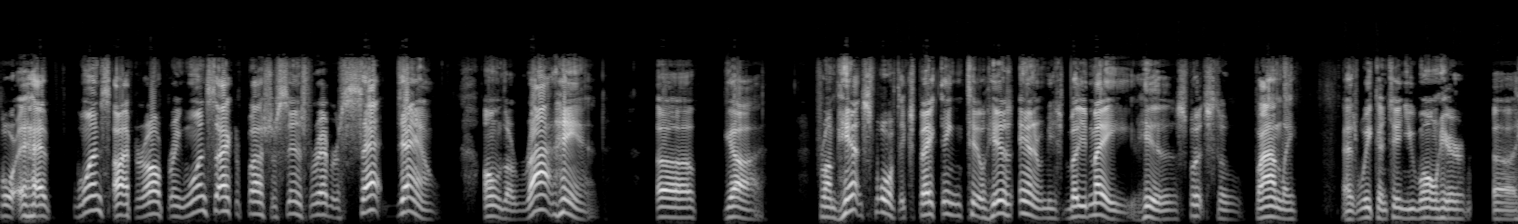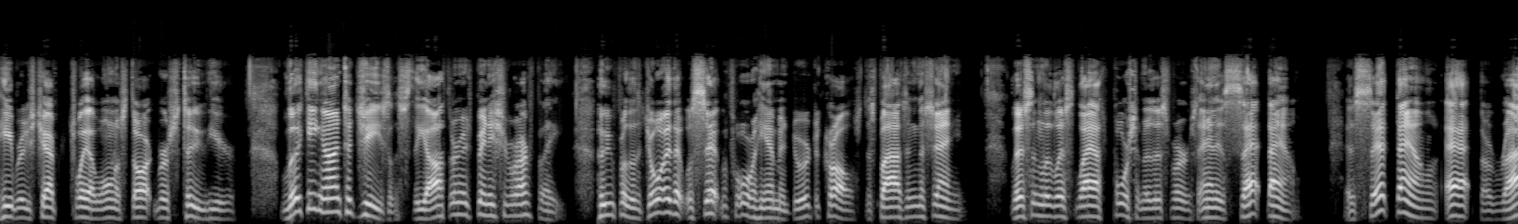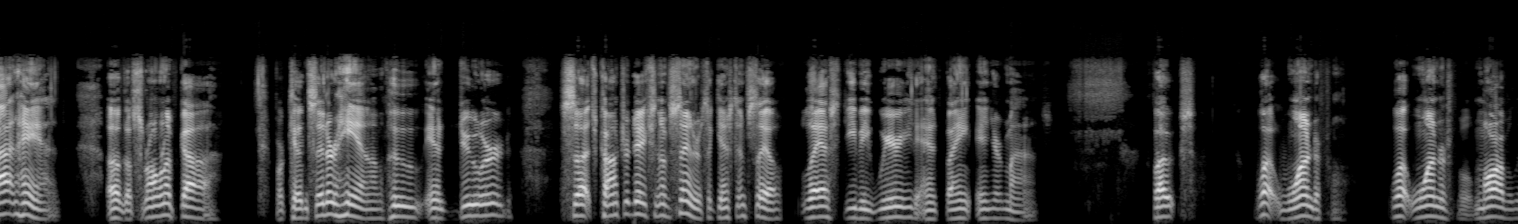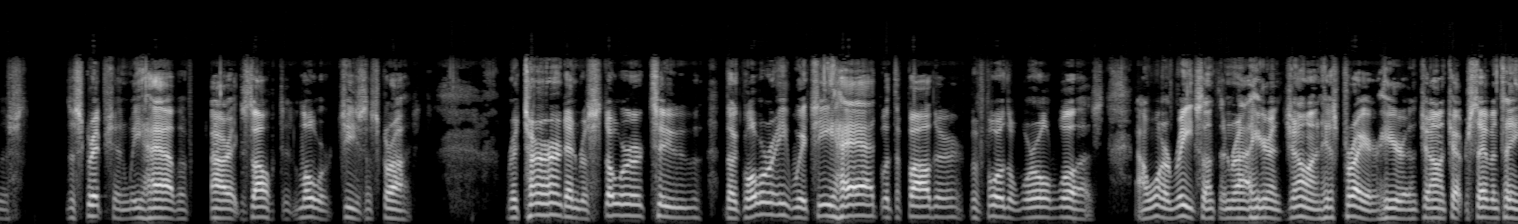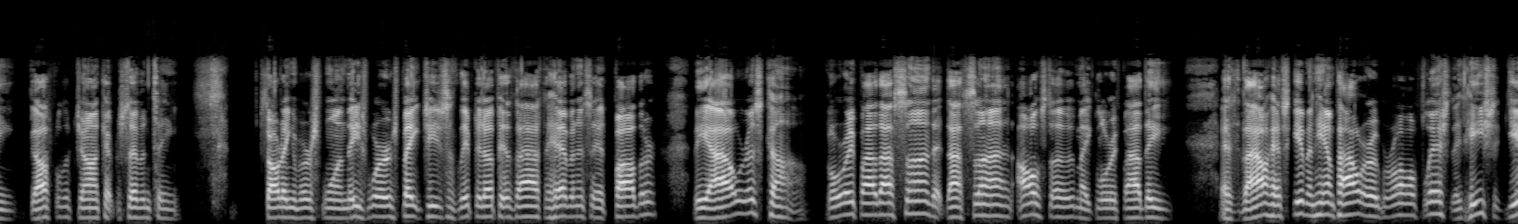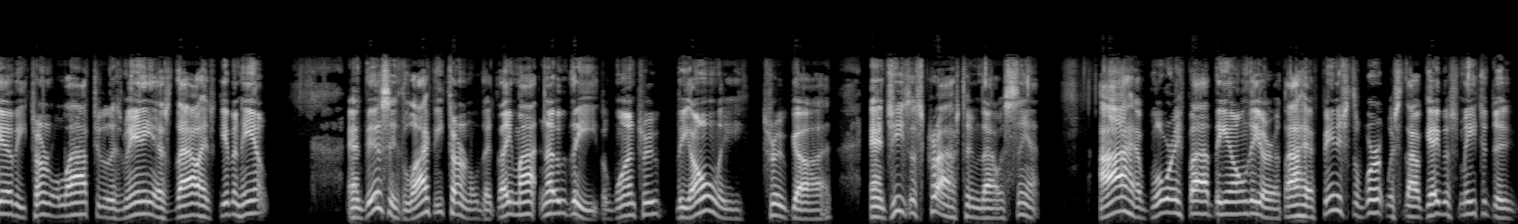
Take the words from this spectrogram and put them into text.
For it had once, after offering one sacrifice for sins forever, sat down on the right hand of God from henceforth expecting till his enemies be made his footstool. Finally, as we continue on here, uh, Hebrews chapter 12, I want to start verse 2 here. Looking unto Jesus, the author and finisher of our faith, who for the joy that was set before him endured the cross, despising the shame. Listen to this last portion of this verse, and is sat down, is set down at the right hand of the throne of God. For consider him who endured such contradiction of sinners against himself, lest ye be wearied and faint in your minds. Folks, what wonderful, what wonderful, marvelous description we have of our exalted Lord Jesus Christ returned and restored to the glory which he had with the Father before the world was. I want to read something right here in John, his prayer here in John chapter 17, Gospel of John chapter 17. Starting in verse 1, these words spake Jesus, lifted up his eyes to heaven, and said, Father, the hour is come. Glorify thy Son, that thy Son also may glorify thee as thou hast given him power over all flesh, that he should give eternal life to as many as thou hast given him. And this is life eternal, that they might know thee, the one true, the only true God, and Jesus Christ, whom thou hast sent. I have glorified thee on the earth. I have finished the work which thou gavest me to do.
